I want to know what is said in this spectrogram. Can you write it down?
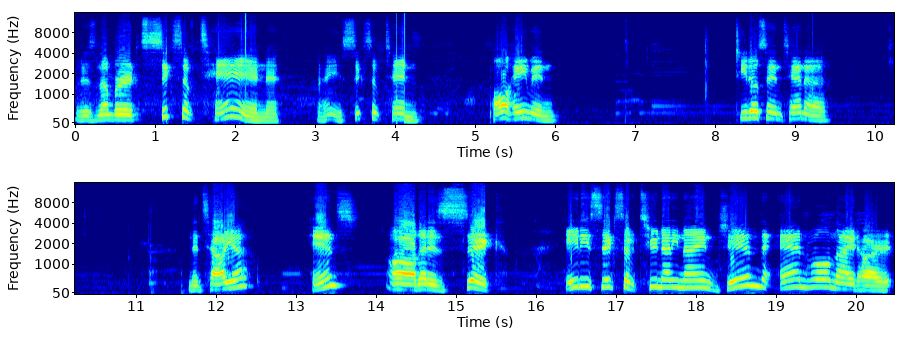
It is numbered 6 of 10. Nice, 6 of 10. Paul Heyman, Tito Santana, Natalya, and, oh, that is sick. 86 of 299, Jim the Anvil Neidhart.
